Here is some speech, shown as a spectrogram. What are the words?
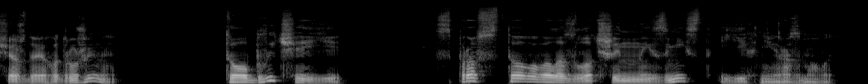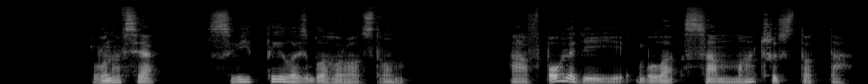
Що ж до його дружини, то обличчя її спростовувала злочинний зміст їхньої розмови. Вона вся світилась благородством, а в погляді її була сама чистота.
